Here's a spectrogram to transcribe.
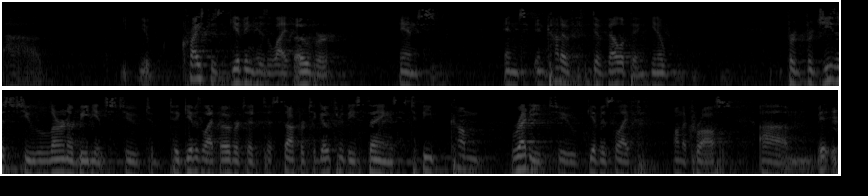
Uh, you, you, Christ was giving his life over, and and and kind of developing. You know, for for Jesus to learn obedience, to to to give his life over, to to suffer, to go through these things, to become ready to give his life on the cross. Um, it, it,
